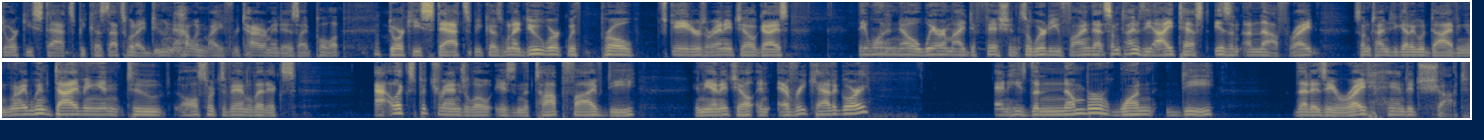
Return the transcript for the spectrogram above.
dorky stats because that's what I do now in my retirement is I pull up dorky stats because when I do work with pro skaters or NHL guys, they want to know where am I deficient. So where do you find that? Sometimes the eye test isn't enough, right? Sometimes you got to go diving. And when I went diving into all sorts of analytics, Alex Pietrangelo is in the top 5D in the NHL in every category and he's the number one D that is a right-handed shot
